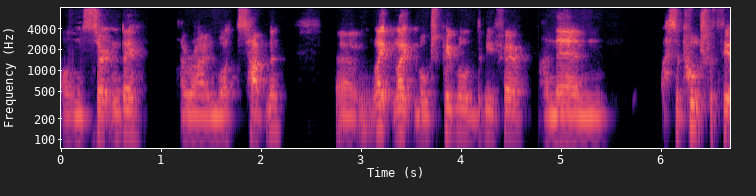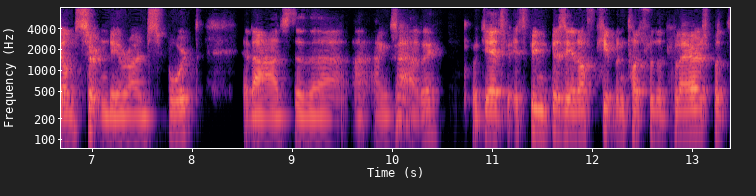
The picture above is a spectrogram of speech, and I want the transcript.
uncertainty around what's happening. Um, like like most people, to be fair. And then I suppose with the uncertainty around sport, it adds to the uh, anxiety but yeah, it's, it's been busy enough keeping in touch with the players. But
